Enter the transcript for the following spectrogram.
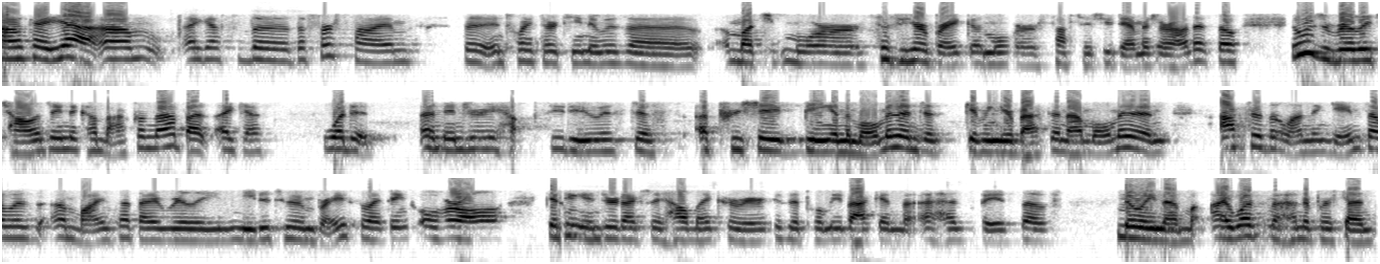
Okay, yeah. Um, I guess the the first time the, in 2013, it was a, a much more severe break and more soft tissue damage around it. So it was really challenging to come back from that. But I guess what it an injury helps you do is just appreciate being in the moment and just giving your best in that moment. And after the London Games, that was a mindset that I really needed to embrace. So I think overall, getting injured actually helped my career because it put me back in a headspace of knowing that I wasn't 100%,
